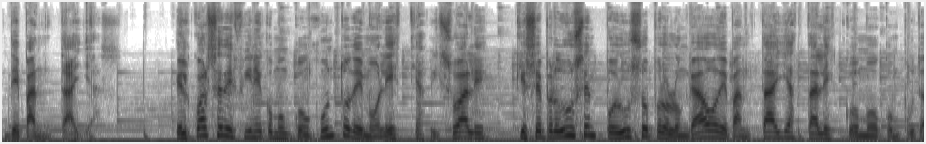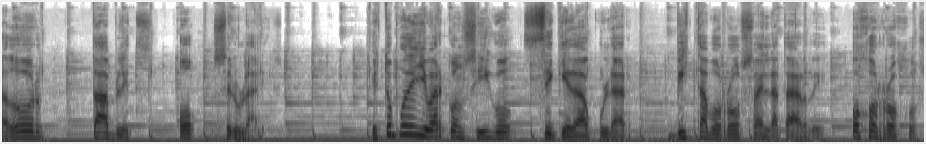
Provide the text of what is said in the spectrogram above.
de pantallas, el cual se define como un conjunto de molestias visuales que se producen por uso prolongado de pantallas tales como computador, tablets o celulares. Esto puede llevar consigo sequedad ocular, vista borrosa en la tarde, ojos rojos,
